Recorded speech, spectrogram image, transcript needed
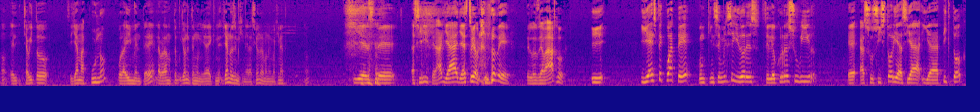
¿no? El chavito se llama Kuno, por ahí me enteré, la verdad no tengo- yo no tengo ni idea de quién es, ya no es de mi generación, hermano, imagínate, ¿no? Y este, así literal, ya, ya estoy hablando de, de los de abajo. Y, y a este cuate, con 15 mil seguidores, se le ocurre subir eh, a sus historias y a, y a TikTok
